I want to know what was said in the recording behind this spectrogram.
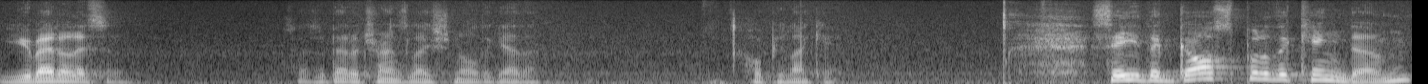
you better listen. So it's a better translation altogether. Hope you like it. See, the gospel of the kingdom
